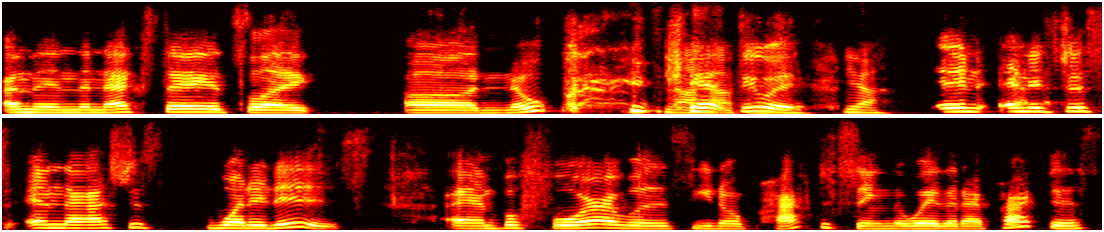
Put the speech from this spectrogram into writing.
and then the next day it's like uh nope you can't happening. do it. Yeah. And and it's just and that's just what it is. And before i was you know practicing the way that i practice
